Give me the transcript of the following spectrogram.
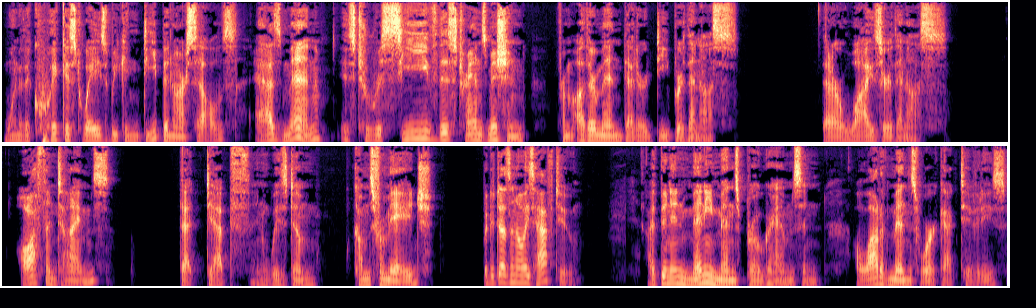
One of the quickest ways we can deepen ourselves as men is to receive this transmission from other men that are deeper than us, that are wiser than us. Oftentimes, that depth and wisdom comes from age, but it doesn't always have to. I've been in many men's programs and a lot of men's work activities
